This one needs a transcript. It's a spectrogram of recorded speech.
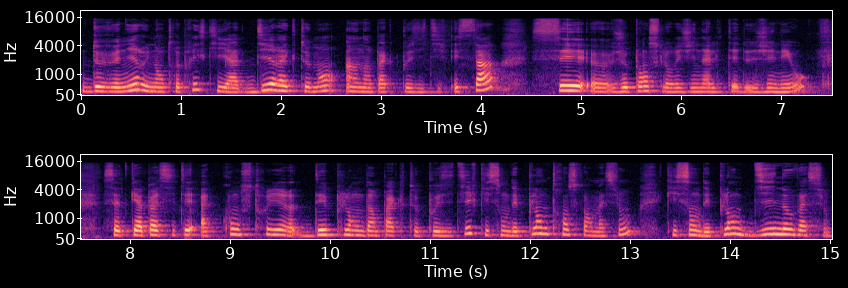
devenir une entreprise qui a directement un impact positif. Et ça, c'est, euh, je pense, l'originalité de Généo, cette capacité à construire des plans d'impact positif qui sont des plans de transformation, qui sont des plans d'innovation.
